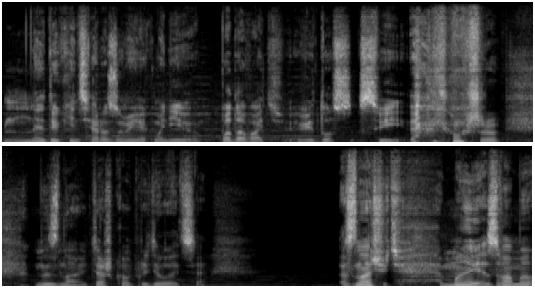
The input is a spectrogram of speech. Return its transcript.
Не до кінця розумію, як мені подавати відос свій, тому що не знаю, тяжко оприділитися. Значить, ми з вами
